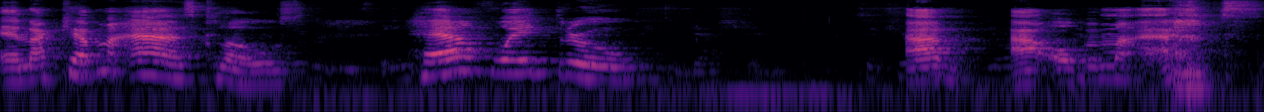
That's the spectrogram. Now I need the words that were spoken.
and I kept my eyes closed. Halfway through, I I opened my eyes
